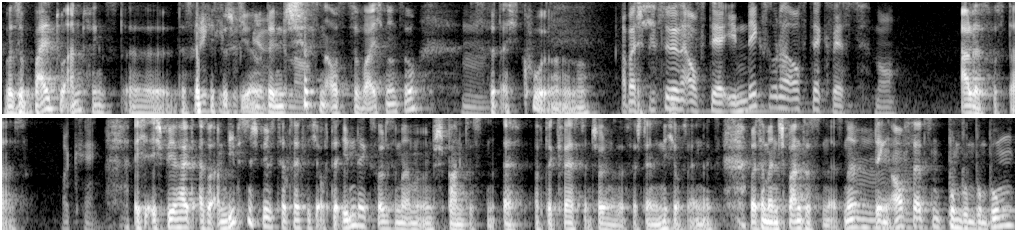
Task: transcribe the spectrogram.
Aber sobald du anfängst, äh, das richtig, zu spielen und den genau. Schüssen auszuweichen und so, hm. das wird echt cool. Also, aber spielst du denn auf der Index oder auf der Quest? No. Alles, was da ist. Okay. Ich, ich spiele halt, also am liebsten spiele ich tatsächlich auf der Index, weil es immer am entspanntesten, äh, auf der Quest, Entschuldigung, selbstverständlich, nicht auf der Index, weil es am entspanntesten ist. Ne? Mhm. Ding aufsetzen, bum, bum, bum, bum,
